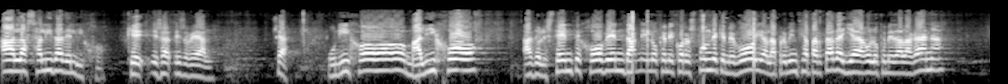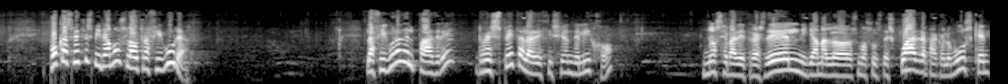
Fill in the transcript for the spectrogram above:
a la salida del hijo, que es, real. O sea, un hijo, mal hijo, adolescente, joven, dame lo que me corresponde, que me voy a la provincia apartada y hago lo que me da la gana. Pocas veces miramos la otra figura. La figura del padre respeta la decisión del hijo, no se va detrás de él, ni llama a los Mossos de Escuadra para que lo busquen,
